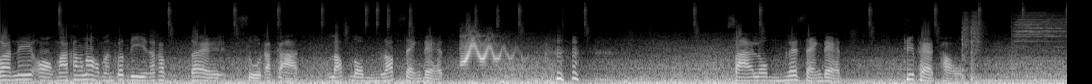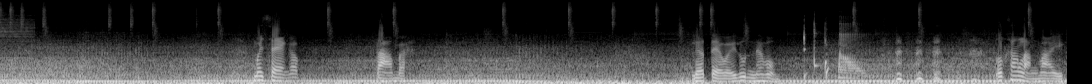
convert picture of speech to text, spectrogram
วันนี้ออกมาข้างนอกมันก็ดีนะครับ ได้สูดอากาศ รับลม รับแสงแดด สายลมและแสงแดดที่แผดเผา ไม่แซงครับ ตามไป แล้วแต่วัยรุ่นนะผม รถข้างหลังมาอีก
